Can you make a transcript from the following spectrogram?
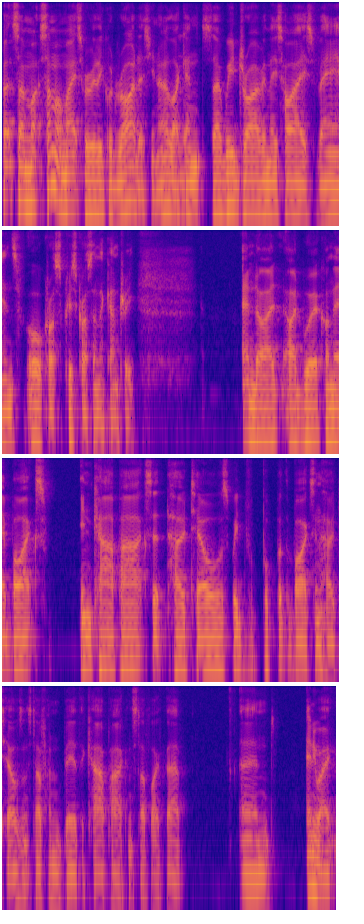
But some some of my mates were really good riders, you know. Like, and so we'd drive in these HiAce vans all across, crisscrossing the country, and I'd I'd work on their bikes in car parks at hotels. We'd put the bikes in hotels and stuff, and be at the car park and stuff like that. And anyway,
